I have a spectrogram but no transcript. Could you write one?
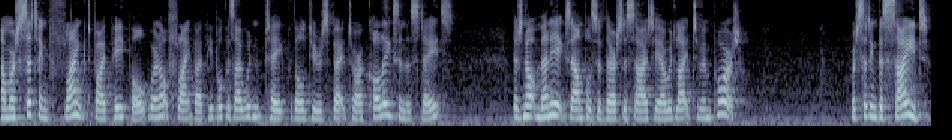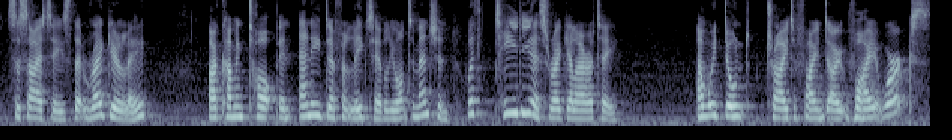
and we're sitting flanked by people. We're not flanked by people because I wouldn't take, with all due respect to our colleagues in the States, there's not many examples of their society I would like to import. We're sitting beside societies that regularly are coming top in any different league table you want to mention with tedious regularity. And we don't try to find out why it works.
